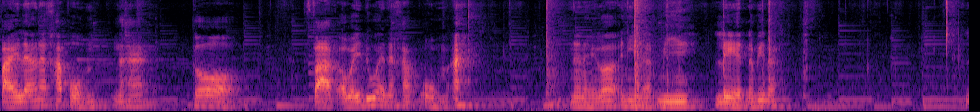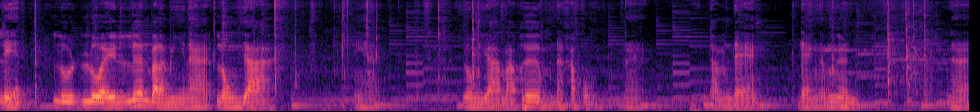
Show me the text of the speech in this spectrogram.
ไปแล้วนะครับผมนะฮะก็ฝากเอาไว้ด้วยนะครับ ผมอะไหนๆก็อันนี้แล้วมีเลดนะพี่นะเลดรวยเลื่อนบารมีนะฮะลงยา นี่ฮะลงยามาเพิ่มนะครับผมนะฮะดำแดงแดงน้ำเงินนะฮะ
